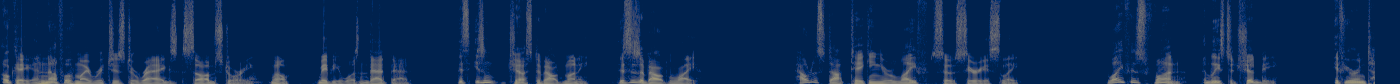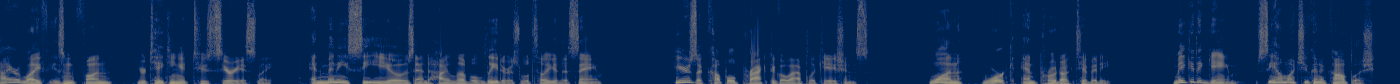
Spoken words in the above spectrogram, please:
Okay, enough of my riches to rags sob story. Well, maybe it wasn't that bad. This isn't just about money, this is about life. How to stop taking your life so seriously. Life is fun, at least it should be. If your entire life isn't fun, you're taking it too seriously, and many CEOs and high level leaders will tell you the same. Here's a couple practical applications. 1. Work and productivity. Make it a game, see how much you can accomplish.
